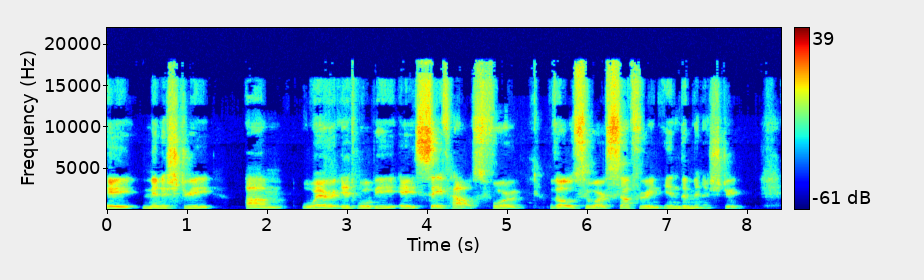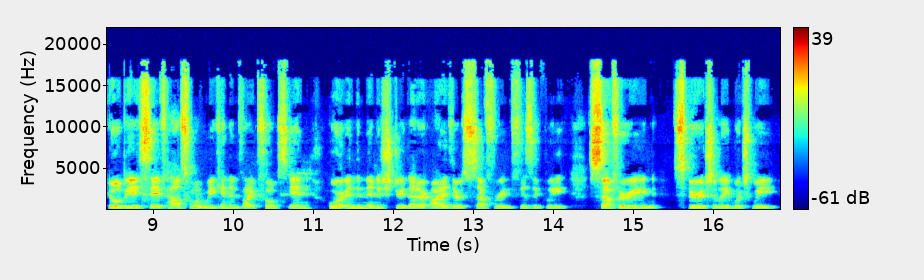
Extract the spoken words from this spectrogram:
a ministry um, where it will be a safe house for those who are suffering in the ministry. It will be a safe house where we can invite folks in who are in the ministry that are either suffering physically, suffering spiritually, which we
